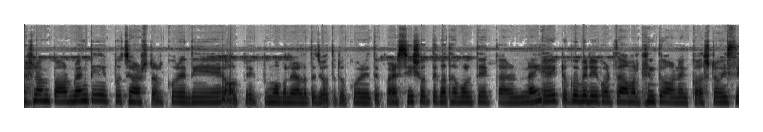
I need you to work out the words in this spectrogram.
আসলে আমি পাওয়ার ব্যাংক দিয়ে একটু চার্জ টার্জ করে দিয়ে অল্প একটু মোবাইলের আলোতে যতটুকু করে নিতে পারছি, সত্যি কথা বলতে কারণ নাই। এইটুকু বেরিয়ে করতে আমার কিন্তু অনেক কষ্ট হয়েছে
